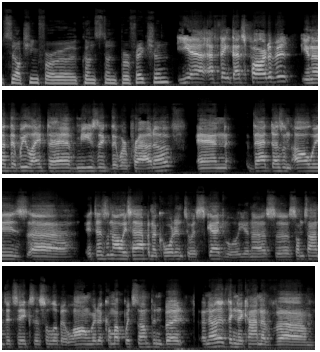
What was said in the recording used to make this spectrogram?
searching for constant perfection? Yeah, I think that's part of it. You know, that we like to have music that we're proud of. And that doesn't always uh, it doesn't always happen according to a schedule, you know. So sometimes it takes us a little bit longer to come up with something. But another thing that kind of um,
